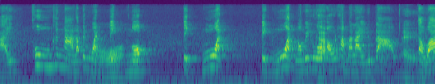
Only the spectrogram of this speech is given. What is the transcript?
ายพุ่งขึ้นมาแล้วเป็นวันโอ้ปิดงบ ปิดงวด ปิดงวดเราไม่รู้ครัว่าบเขาทำอะไรหรือเปล่าเออแต่ว่า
